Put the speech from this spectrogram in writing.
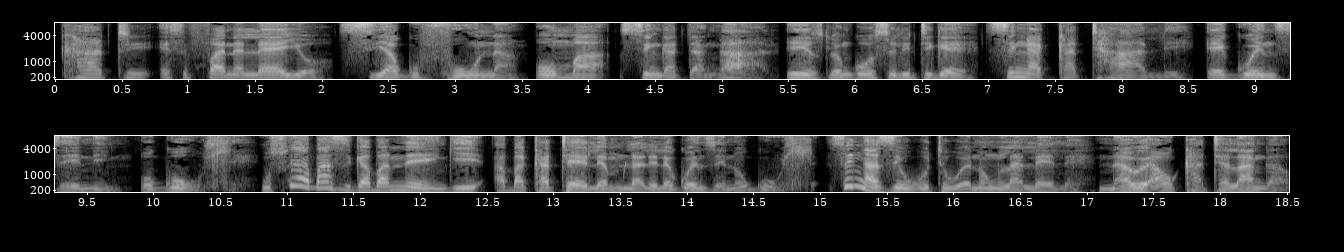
ngesikhathi esifaneleyo siyakuvuna uma singadangali izwi lenkosi lithi ke singakhathali ekwenzeni okuhle. Usuyabazi kabaningi abakhathele emlalele ekwenzeni okuhle. Singazi ukuthi wena ongilalele nawe awukhathalanga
